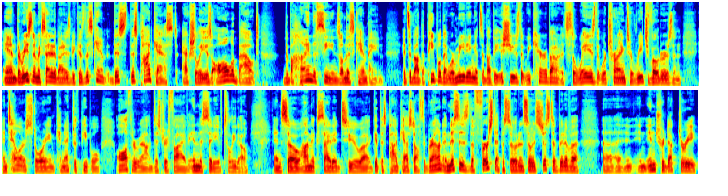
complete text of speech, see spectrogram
And the reason I'm excited about it is because this camp, this, this podcast actually is all about the behind the scenes on this campaign. It's about the people that we're meeting. It's about the issues that we care about. It's the ways that we're trying to reach voters and, and tell our story and connect with people all throughout District 5 in the city of Toledo. And so I'm excited to uh, get this podcast off the ground. And this is the first episode. And so it's just a bit of a, uh, an, an introductory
